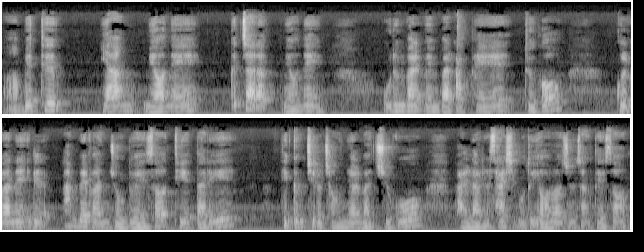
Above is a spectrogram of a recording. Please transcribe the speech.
어, 매트 양 면에 끝자락 면에 오른발 왼발 앞에 두고 골반에 한배 반 정도에서 뒤에 다리 뒤꿈치를 정렬 맞추고 발날을 45도 열어준 상태에서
